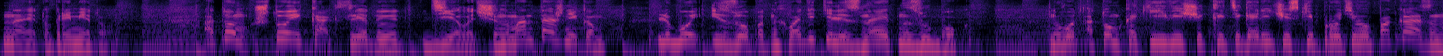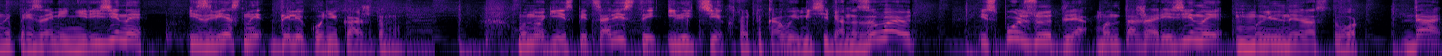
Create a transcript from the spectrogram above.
на эту примету. О том, что и как следует делать шиномонтажникам, любой из опытных водителей знает на зубок. Но вот о том, какие вещи категорически противопоказаны при замене резины, известны далеко не каждому. Многие специалисты или те, кто таковыми себя называют, используют для монтажа резины мыльный раствор. Да,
